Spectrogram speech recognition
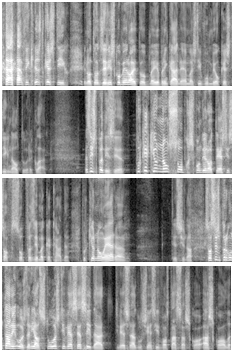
Ficas de castigo. Eu não estou a dizer isto como herói, estou meio a brincar, né? mas tive o meu castigo na altura, claro. Mas isto para dizer, porquê é que eu não soube responder ao teste e só soube fazer macacada? Porque eu não era intencional. Se vocês me perguntarem hoje, Daniel, se tu hoje tivesse essa idade, tivesse na adolescência e voltasse à escola, à escola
